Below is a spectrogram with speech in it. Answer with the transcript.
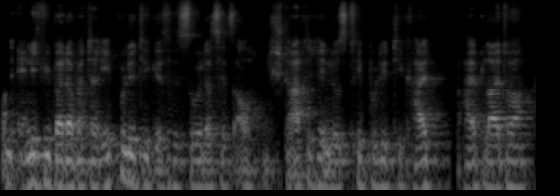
und ähnlich wie bei der Batteriepolitik ist es so, dass jetzt auch die staatliche Industriepolitik Halb Halbleiter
